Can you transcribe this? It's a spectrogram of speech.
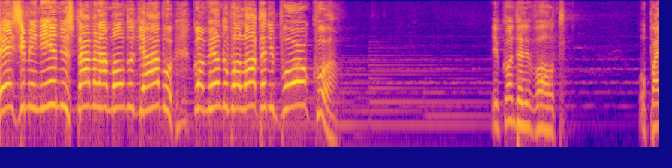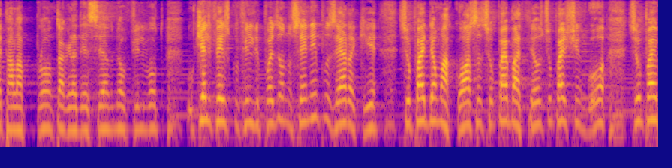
Esse menino estava na mão do diabo comendo bolota de porco. E quando ele volta, o pai está lá pronto, agradecendo. Meu filho voltou. O que ele fez com o filho depois, eu não sei, nem puseram aqui. Se o pai deu uma costa, se o pai bateu, se o pai xingou, se o pai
